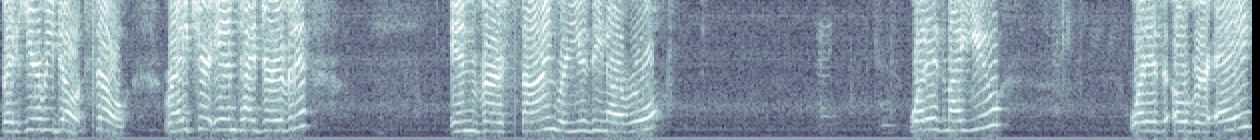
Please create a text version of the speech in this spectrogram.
But here we don't. So, write your antiderivative. Inverse sine, we're using our rule. What is my u? What is over a?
